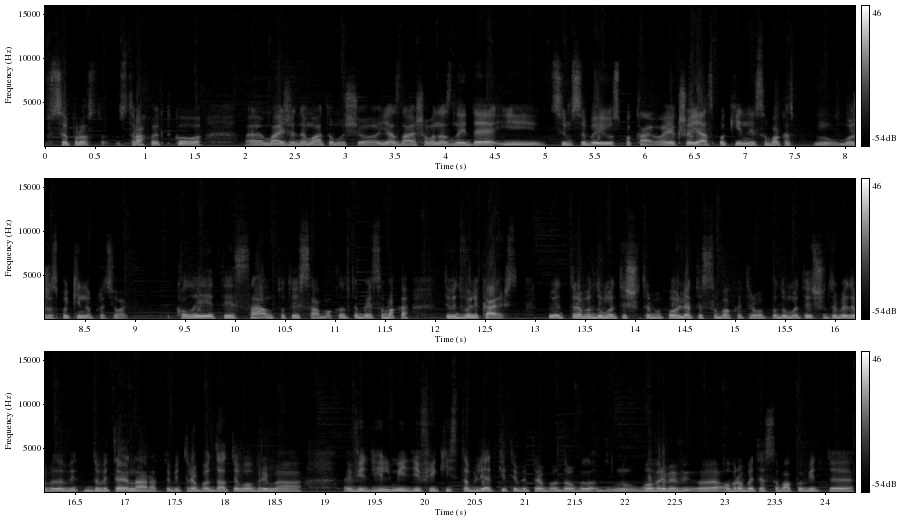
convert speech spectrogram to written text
все просто. Страху як такого е, майже нема, тому що я знаю, що вона знайде і цим себе і успокаю. А якщо я спокійний, собака ну, може спокійно працювати. Коли ти сам, то ти сам. А коли в тебе є собака, ти відволікаєшся. Тобі треба думати, що треба погуляти з собакою, треба подумати, що тобі треба до- ветеринара, тобі треба дати вовремя від гельмідів якісь таблетки, тобі треба ну, вовремя е, обробити собаку від, е,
